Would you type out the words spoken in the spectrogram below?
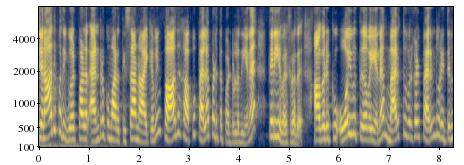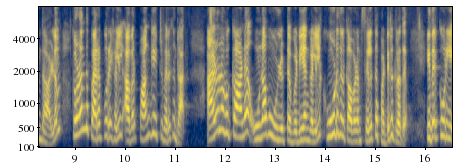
ஜனாதிபதி வேட்பாளர் அன்றகுமார திசாநாயக்கவின் பாதுகாப்பு பலப்படுத்தப்பட்டுள்ளது என தெரிய வருகிறது. அவருக்கு ஓய்வு தேவை என மருத்துவர்கள் பரிந்துரைத்திருந்தாலும் தொடர்ந்து பரப்புரைகளில் அவர் பங்கேற்று வருகின்றார். அனுரவுக்கான உணவு உள்ளிட்ட விடயங்களில் கூடுதல் கவனம் செலுத்தப்பட்டிருக்கிறது. இதற்குரிய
